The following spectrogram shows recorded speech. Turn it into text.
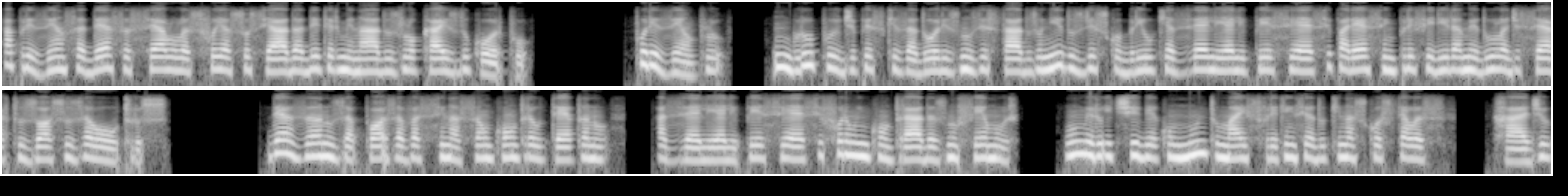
a presença dessas células foi associada a determinados locais do corpo. Por exemplo, um grupo de pesquisadores nos Estados Unidos descobriu que as LLPCS parecem preferir a medula de certos ossos a outros. Dez anos após a vacinação contra o tétano, as LLPCS foram encontradas no fêmur, húmero e tíbia com muito mais frequência do que nas costelas, rádio,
